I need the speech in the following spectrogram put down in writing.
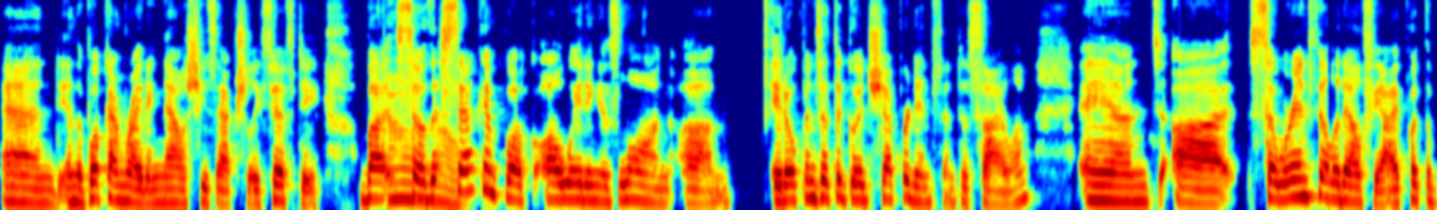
And in the book I'm writing now, she's actually 50. But oh, so the second book, All Waiting is Long, um, it opens at the Good Shepherd Infant Asylum, and uh, so we're in Philadelphia. I put the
